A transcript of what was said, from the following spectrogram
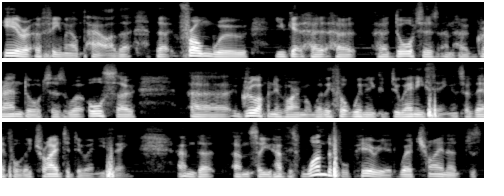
era of female power. That that from Wu, you get her her, her daughters and her granddaughters were also uh, grew up in an environment where they thought women could do anything, and so therefore they tried to do anything, and that um, so you have this wonderful period where China just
